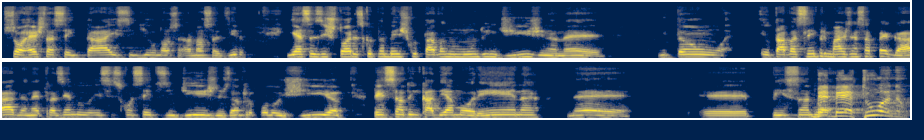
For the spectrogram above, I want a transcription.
só resta aceitar e seguir o nosso, a nossa vida. E essas histórias que eu também escutava no mundo indígena, né? Então, eu estava sempre mais nessa pegada, né? Trazendo esses conceitos indígenas, da antropologia, pensando em cadeia morena, né? É, pensando... Bebê é tua, não?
